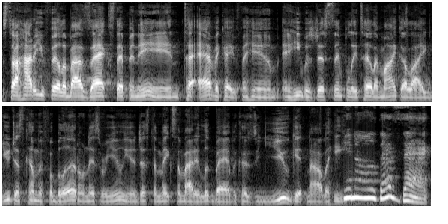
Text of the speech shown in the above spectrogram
So how do you feel about Zach stepping in to advocate for him and he was just simply telling Micah like you just coming for blood on this reunion just to make somebody look bad because you getting all the heat. You know, that's Zach.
